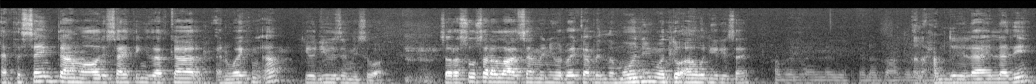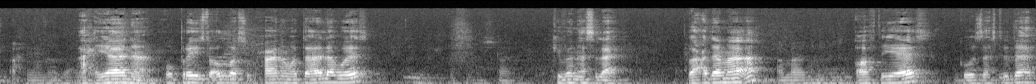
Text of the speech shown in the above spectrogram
at the same time while reciting adhkar and waking up, you would use the miswak. So Rasul sallallahu alaihi wasallam, when you would wake up in the morning, what dua would he recite? Alhamdulillah alladhi ahyana. All praise to Allah subhanahu wa ta'ala who has given us life. Ba'dama after has goes us to die.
